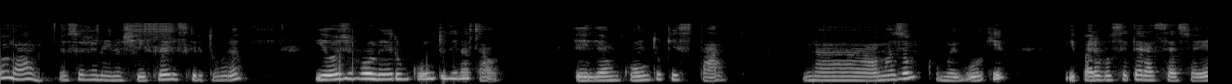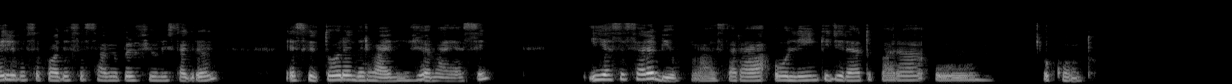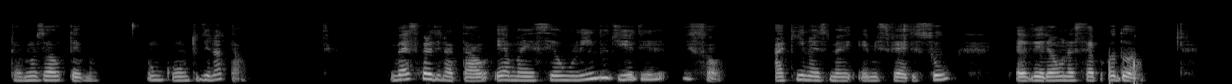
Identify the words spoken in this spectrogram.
Olá, eu sou Janaína Schissler, escritora, e hoje vou ler um conto de Natal. Ele é um conto que está na Amazon como e-book, e para você ter acesso a ele, você pode acessar meu perfil no Instagram, escritora underline Jana S, e acessar a bio. Lá estará o link direto para o, o conto. Então vamos ao tema: um conto de Natal. Véspera de Natal e amanheceu um lindo dia de, de sol. Aqui no hemisfério sul é verão nessa época do ano.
